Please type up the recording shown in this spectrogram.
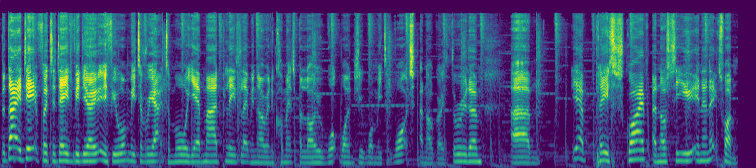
but that is it for today's video. If you want me to react to more Yeah Mad, please let me know in the comments below what ones you want me to watch and I'll go through them. Um, yeah, please subscribe and I'll see you in the next one.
